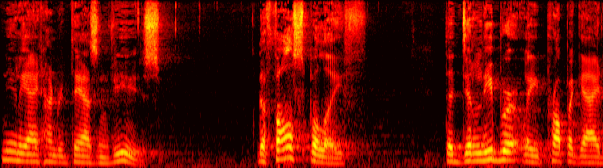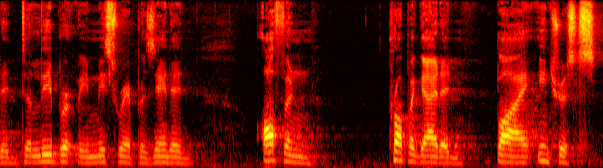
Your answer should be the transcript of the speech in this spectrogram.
nearly 800,000 views. The false belief, the deliberately propagated, deliberately misrepresented, often propagated by interests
